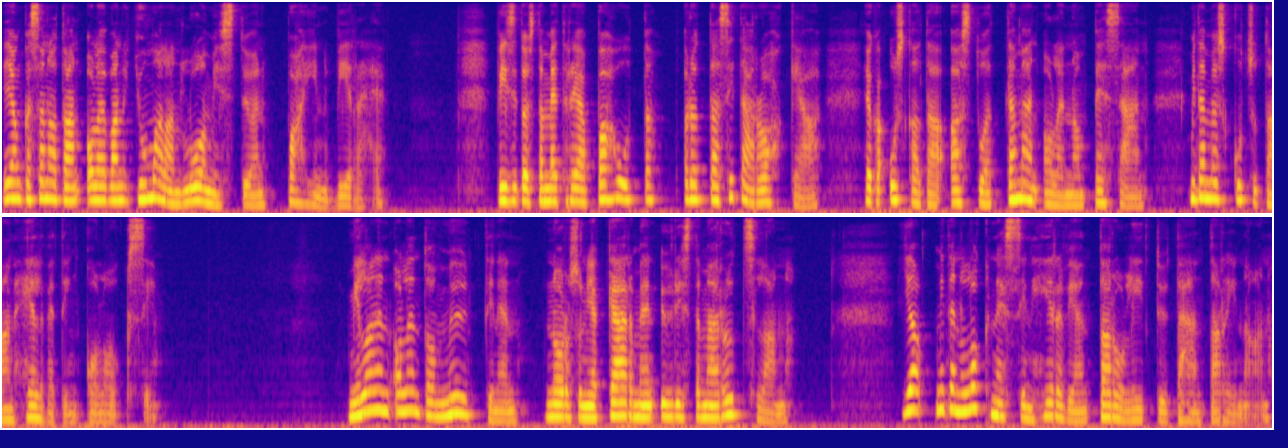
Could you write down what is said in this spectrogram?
ja jonka sanotaan olevan Jumalan luomistyön pahin virhe. 15 metriä pahuutta odottaa sitä rohkeaa, joka uskaltaa astua tämän olennon pesään, mitä myös kutsutaan helvetin koloksi. Millainen olento on myyttinen, norsun ja käärmeen yhdistämä Rutslan? Ja miten Loch Nessin hirviön taru liittyy tähän tarinaan?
